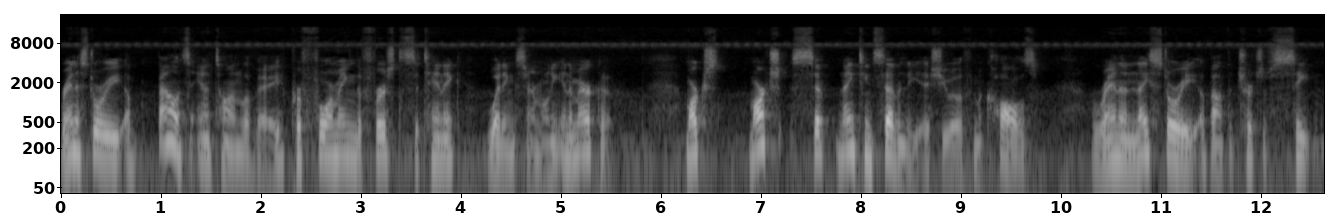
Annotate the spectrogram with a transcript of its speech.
ran a story about Anton LaVey performing the first satanic wedding ceremony in America. March, March 1970 issue of McCall's ran a nice story about the Church of Satan.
